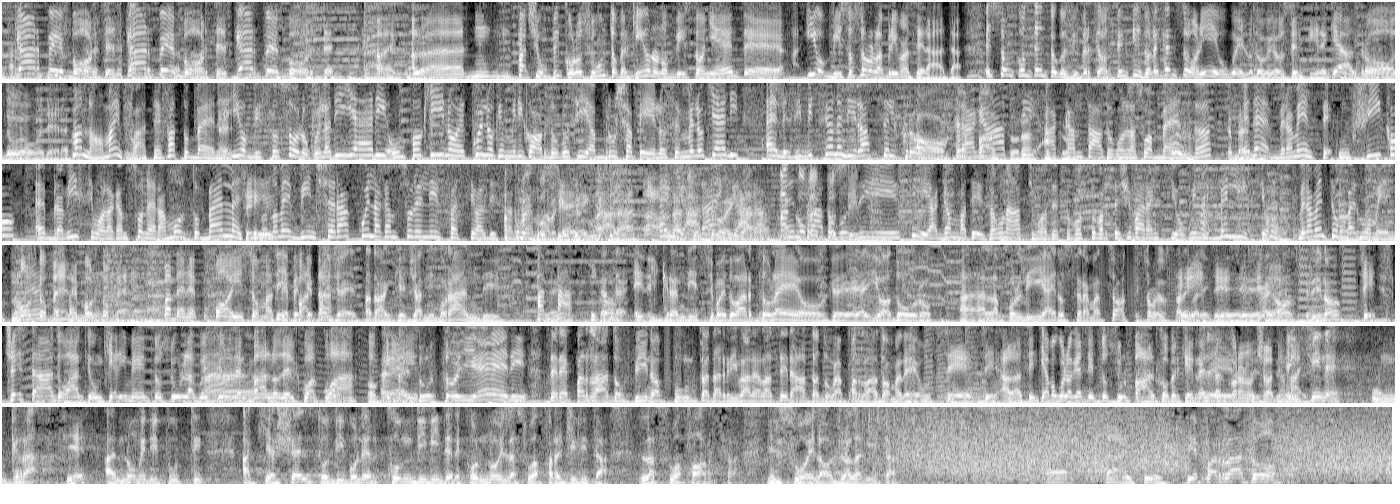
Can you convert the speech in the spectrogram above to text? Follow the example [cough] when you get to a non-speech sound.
scarpe e borse, scarpe e borse, scarpe e borse. Vabbè, allora, mm, faccio un piccolo sunto perché io non ho visto niente. Io ho visto solo la prima serata e sono contento così perché ho sentito le canzoni, io quello dovevo sentire, che altro dovevo vedere? Ma no, ma infatti hai fatto bene. Eh. Io ho visto solo quella di ieri, un pochino e quello che mi ricordo così a bruciapelo, se me lo chiedi, è l'esibizione di Russell Crowe. Oh, Ragazzi, ha, ha cantato con la sua band uh, ed è veramente un fico, è bravissimo, la canzone era molto bella e sì. secondo me vincerà quella canzone lì il Festival di Sanremo. Ma com'è possibile? È in gara? Sì. È in gara, è in gara. Ma è entrato così, sì, a gamba tesa un attimo, ha detto posso partecipare anch'io, quindi bellissimo, veramente un bel momento. Molto bene, molto momento. bene. Va bene, poi insomma sì, perché fatta... poi c'è stato anche Gianni Morandi fantastico. Eh, il grandissimo Edoardo Leo, che io adoro alla follia, Eros Ramazzotti. Insomma, sono stati sì, sì, sì, sì, ospiti, no? Sì, c'è stato anche un chiarimento sulla questione ah, del ballo del qua qua. Ok. Eh beh, tutto ieri se ne è parlato fino appunto ad arrivare alla serata dove ha parlato Amadeus. Sì, sì. Allora sentiamo quello che ha detto sul palco, perché il resto ancora non ce l'abbiamo. E infine un grazie a nome di tutti a chi ha scelto di voler condividere con noi la sua fragilità, la sua forza il suo elogio alla vita. Eh, dai, su. Si è parlato,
